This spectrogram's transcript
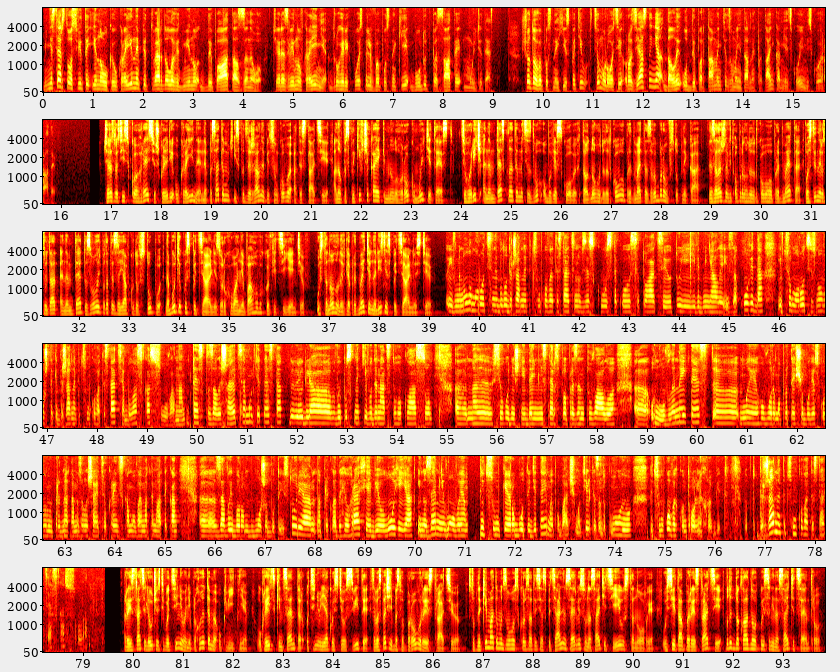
Міністерство освіти і науки України підтвердило відміну ДПА та ЗНО. Через війну в країні другий рік поспіль випускники будуть писати мультитест. Щодо випускних іспитів, в цьому році роз'яснення дали у департаменті з гуманітарних питань Кам'янської міської ради. Через російську агресію школярі України не писатимуть іспит з державної підсумкової атестації, а на випускників чекає, як і минулого року, мультітест. Цьогоріч НМТ складатиметься з двох обов'язкових та одного додаткового предмета за вибором вступника. Незалежно від обраного додаткового предмета, позитивний результат НМТ дозволить подати заявку до вступу на будь-яку спеціальність з урахуванням вагових коефіцієнтів, установлених для предметів на різні спеціальності. І в минулому році не було державної підсумкової атестації ну, в зв'язку з такою ситуацією. То її відміняли із-за ковіда. І в цьому році знову ж таки державна підсумкова атестація була скасована. Тест залишається мультитест для випускників 11 класу. Е, На сьогоднішній день міністерство презентувало е, оновлений тест. Е, Ми говоримо про те, що обов'язковими предметами залишається українська мова і математика. За вибором може бути історія, наприклад, географія, біологія, іноземні мови. Підсумки роботи дітей ми побачимо тільки за допомогою підсумкових контрольних робіт. Тобто державна підсумкова атестація скасована. Реєстрація для участі в оцінюванні проходитиме у квітні. Український центр оцінювання якості освіти забезпечить безпаперову реєстрацію. Вступники матимуть змогу скористатися спеціальним сервісом на сайті цієї установи. Усі етапи реєстрації будуть докладно описані на сайті центру.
